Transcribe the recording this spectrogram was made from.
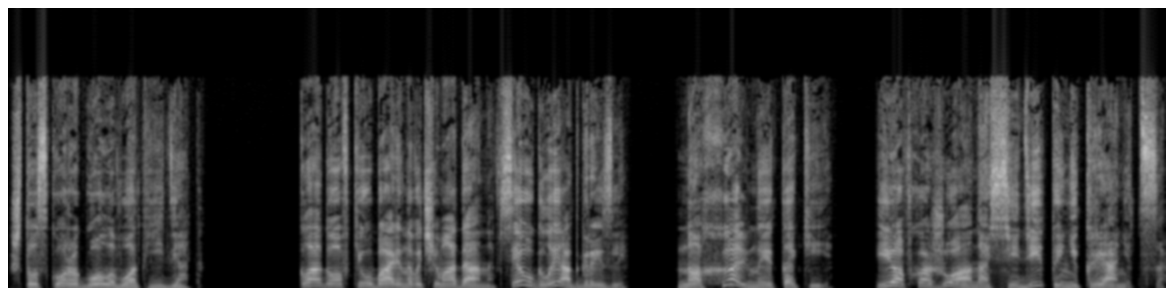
что скоро голову отъедят. Кладовки у бариного чемодана все углы отгрызли. Нахальные такие. Я вхожу, а она сидит и не крянется.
